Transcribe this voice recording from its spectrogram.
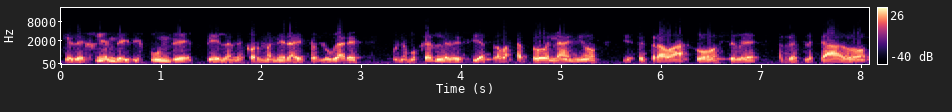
que defiende y difunde de la mejor manera estos lugares. Una mujer le decía, trabaja todo el año y ese trabajo se ve reflejado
